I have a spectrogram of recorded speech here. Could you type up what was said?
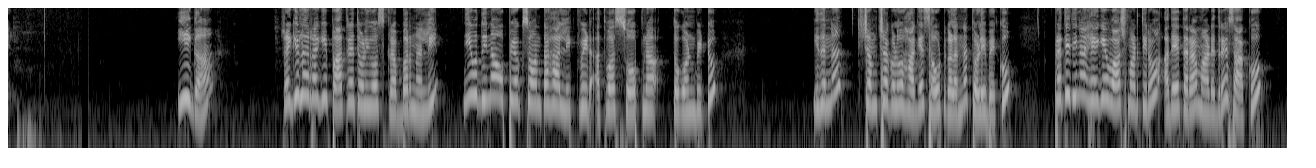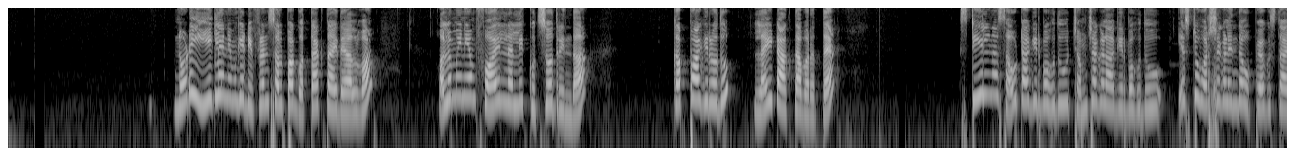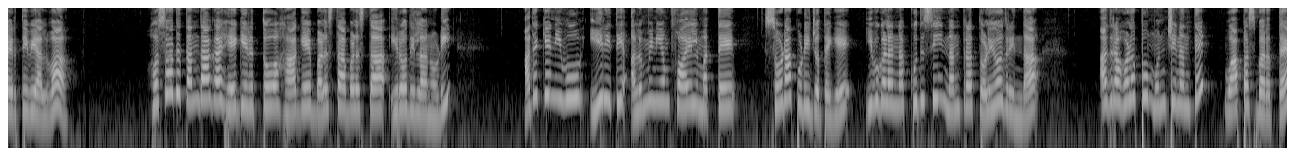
ಈಗ ರೆಗ್ಯುಲರ್ ಆಗಿ ಪಾತ್ರೆ ತೊಳೆಯೋ ಸ್ಕ್ರಬ್ಬರ್ನಲ್ಲಿ ನೀವು ದಿನ ಉಪಯೋಗಿಸುವಂತಹ ಲಿಕ್ವಿಡ್ ಅಥವಾ ಸೋಪ್ನ ತೊಗೊಂಡ್ಬಿಟ್ಟು ಇದನ್ನು ಚಮಚಗಳು ಹಾಗೆ ಸೌಟ್ಗಳನ್ನು ತೊಳಿಬೇಕು. ಪ್ರತಿದಿನ ಹೇಗೆ ವಾಶ್ ಮಾಡ್ತೀರೋ ಅದೇ ಥರ ಮಾಡಿದರೆ ಸಾಕು. ನೋಡಿ, ಈಗಲೇ ನಿಮಗೆ ಡಿಫ್ರೆನ್ಸ್ ಸ್ವಲ್ಪ ಗೊತ್ತಾಗ್ತಾ ಇದೆ ಅಲ್ವಾ? ಅಲ್ಯೂಮಿನಿಯಂ ಫಾಯಿಲ್ನಲ್ಲಿ ಕುದಿಸೋದ್ರಿಂದ ಕಪ್ಪಾಗಿರೋದು ಲೈಟ್ ಆಗ್ತಾ ಬರುತ್ತೆ. ಸ್ಟೀಲ್ನ ಸೌಟ್ ಆಗಿರಬಹುದು, ಚಮಚಗಳಾಗಿರಬಹುದು, ಎಷ್ಟು ವರ್ಷಗಳಿಂದ ಉಪಯೋಗಿಸ್ತಾ ಇರ್ತೀವಿ ಅಲ್ವಾ? ಹೊಸದು ತಂದಾಗ ಹೇಗಿರುತ್ತೋ ಹಾಗೆ ಬಳಸ್ತಾ ಬಳಸ್ತಾ ಇರೋದಿಲ್ಲ ನೋಡಿ. ಅದಕ್ಕೆ ನೀವು ಈ ರೀತಿ ಅಲ್ಯೂಮಿನಿಯಂ ಫಾಯಿಲ್ ಮತ್ತು ಸೋಡಾ ಪುಡಿ ಜೊತೆಗೆ ಇವುಗಳನ್ನು ಕುದಿಸಿ ನಂತರ ತೊಳೆಯೋದ್ರಿಂದ ಅದರ ಹೊಳಪು ಮುಂಚಿನಂತೆ ವಾಪಸ್ ಬರುತ್ತೆ.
